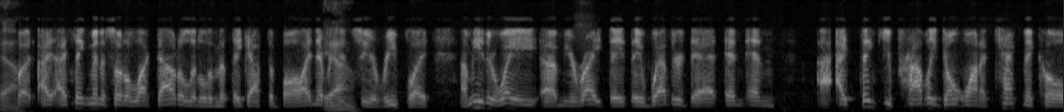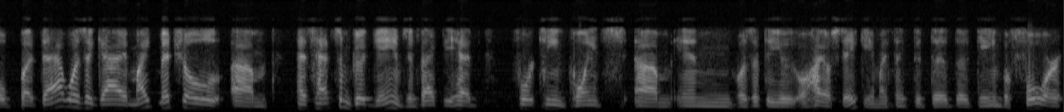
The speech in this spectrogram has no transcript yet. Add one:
yeah. But I, I think Minnesota lucked out a little in that they got the ball. I never Yeah. did see a replay. Um, either way, um, you're right. They they weathered that, and and I I think you probably don't want a technical, but that was a guy. Mike Mitchell um, has had some good games. In fact, he had 14 points um, in was it the Ohio State game? I think that the the game before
